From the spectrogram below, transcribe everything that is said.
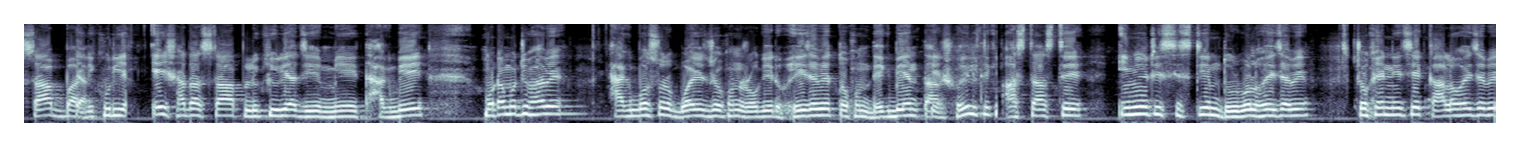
স্রাব বা লিকুরিয়া এই সাদা স্রাব লিকুরিয়া যে মেয়ে থাকবে মোটামুটিভাবে এক বছর বয়স যখন রোগের হয়ে যাবে তখন দেখবেন তার শরীর থেকে আস্তে আস্তে ইমিউনিটি সিস্টেম দুর্বল হয়ে যাবে চোখের নিচে কালো হয়ে যাবে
